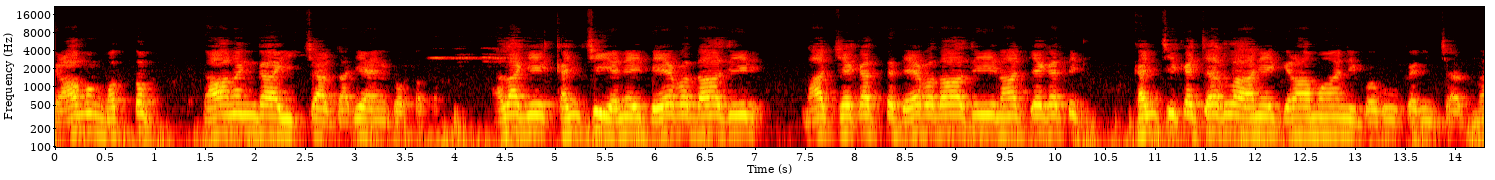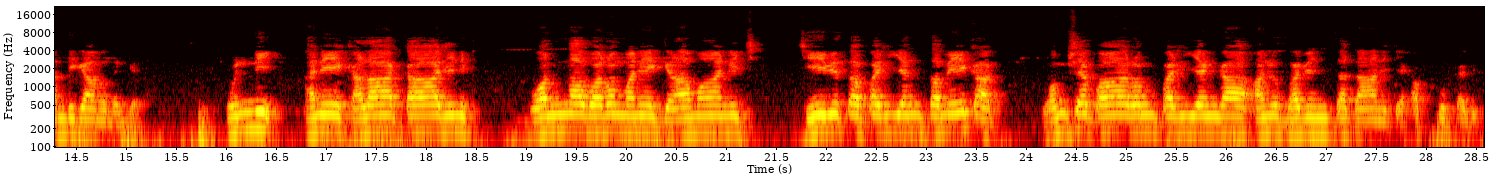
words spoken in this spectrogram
గ్రామం మొత్తం దానంగా ఇచ్చాడు అదే ఆయన గొప్పతనం. అలాగే కంచి అనే దేవదాసిని నాట్యకర్త దేవదాసి నాట్యకర్తి కంచికచర్ల అనే గ్రామాన్ని బహూకరించాడు నందిగామ దగ్గర. ఉన్ని అనే కళాకారిని వన్నవరం అనే గ్రామాన్ని జీవిత పర్యంతమే కాక వంశపారంపర్యంగా అనుభవించడానికి హక్కు కలిగి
